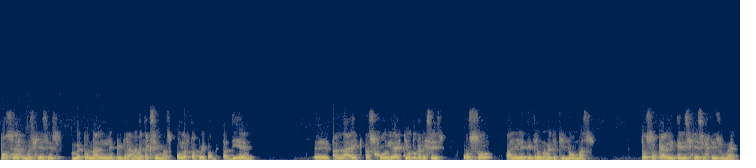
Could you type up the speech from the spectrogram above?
Πώς έχουμε σχέσεις; Με το να αλληλεπιδράμε μεταξύ μας. Όλα αυτά που είπαμε. Τα DM, ε, τα like, τα σχόλια και ούτω καθεξής. Όσο αλληλεπιδρούμε με το κοινό μας, τόσο καλύτερη σχέση χτίζουμε,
